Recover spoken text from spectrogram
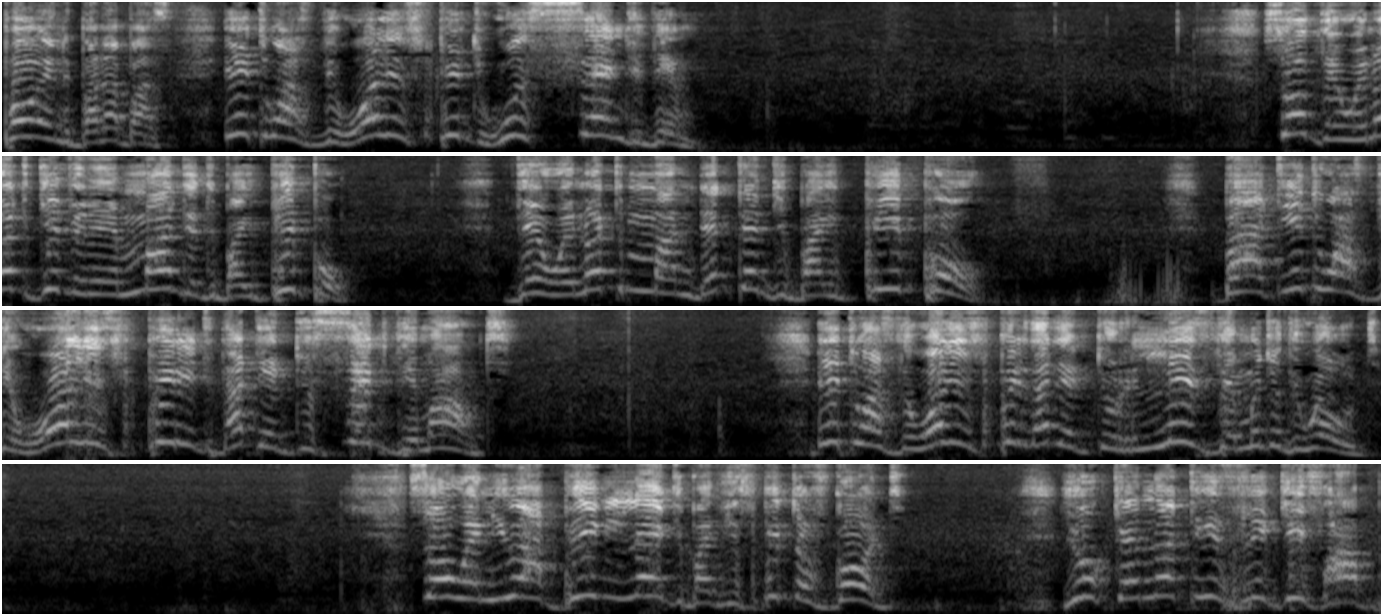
Paul and Barnabas. It was the Holy Spirit who sent them. So they were not given a mandate by people. They were not mandated by people. But it was the Holy Spirit that had to send them out. It was the Holy Spirit that had to release them into the world. So when you are being led by the Spirit of God, you cannot easily give up.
